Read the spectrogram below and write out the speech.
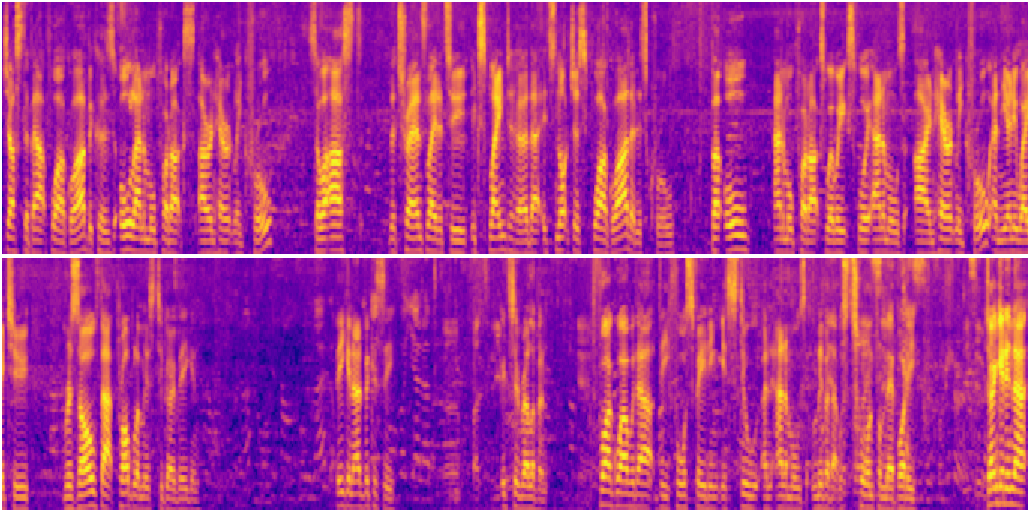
just about foie gras because all animal products are inherently cruel. So I asked the translator to explain to her that it's not just foie gras that is cruel, but all animal products where we exploit animals are inherently cruel, and the only way to resolve that problem is to go vegan. Vegan advocacy. It's irrelevant. Foie gras without the force feeding is still an animal's liver that was torn from their body. Don't get in that,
